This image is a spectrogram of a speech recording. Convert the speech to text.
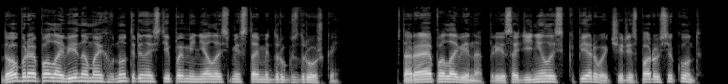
добрая половина моих внутренностей поменялась местами друг с дружкой. Вторая половина присоединилась к первой через пару секунд,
